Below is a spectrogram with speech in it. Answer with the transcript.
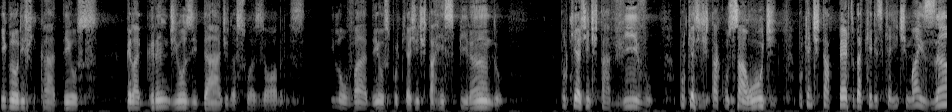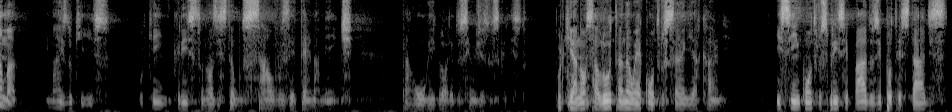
e glorificar a Deus pela grandiosidade das suas obras. E louvar a Deus porque a gente está respirando, porque a gente está vivo, porque a gente está com saúde, porque a gente está perto daqueles que a gente mais ama. E mais do que isso, porque em Cristo nós estamos salvos eternamente, para a honra e glória do Senhor Jesus Cristo. Porque a nossa luta não é contra o sangue e a carne, e sim contra os principados e potestades,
